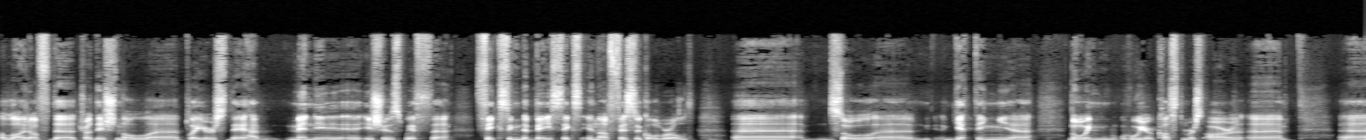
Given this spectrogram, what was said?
a lot of the traditional uh, players they have many issues with uh, fixing the basics in a physical world. Uh, so uh, getting uh, knowing who your customers are. Uh,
